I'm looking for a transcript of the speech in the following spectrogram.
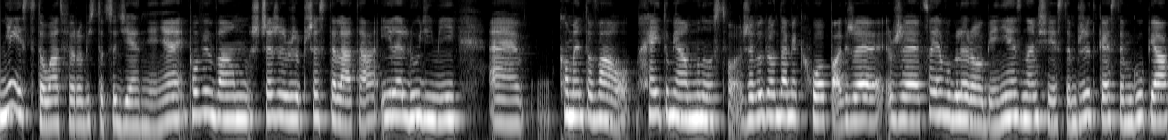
nie jest to łatwe robić to codziennie, nie? Powiem Wam szczerze, że przez te lata ile ludzi mi e, komentowało, hejtu miałam mnóstwo, że wyglądam jak chłopak, że, że co ja w ogóle robię, nie znam się, jestem brzydka, jestem głupia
